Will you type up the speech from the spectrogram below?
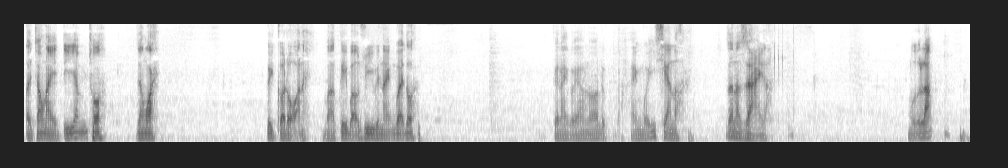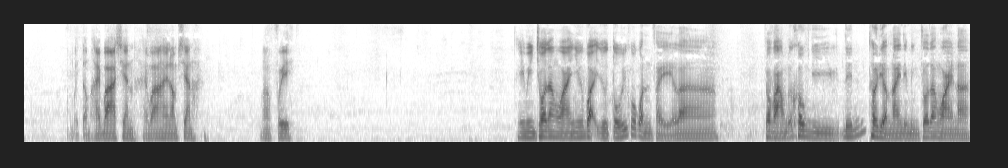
ở trong này tí em cho ra ngoài. Cây cờ đỏ này và cây bảo duy bên này cũng vậy thôi. Cây này của em nó được hai mấy sen rồi rất là dài rồi. Mỡ lắm. Mấy tầm 23 sen 23 25 sen rồi. À, phê. Thì mình cho ra ngoài như vậy rồi tối có còn phải là cho vào nữa không? Thì đến thời điểm này thì mình cho ra ngoài là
